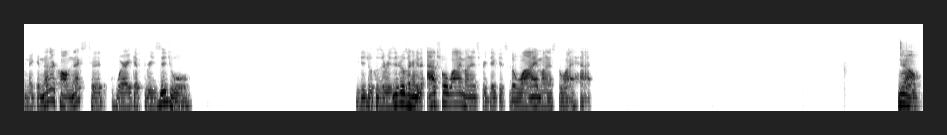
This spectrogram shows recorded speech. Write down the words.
I make another column next to it where I get the residual. Residual, because the residuals are going to be the actual y minus predicted. So the y minus the y hat. Now,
